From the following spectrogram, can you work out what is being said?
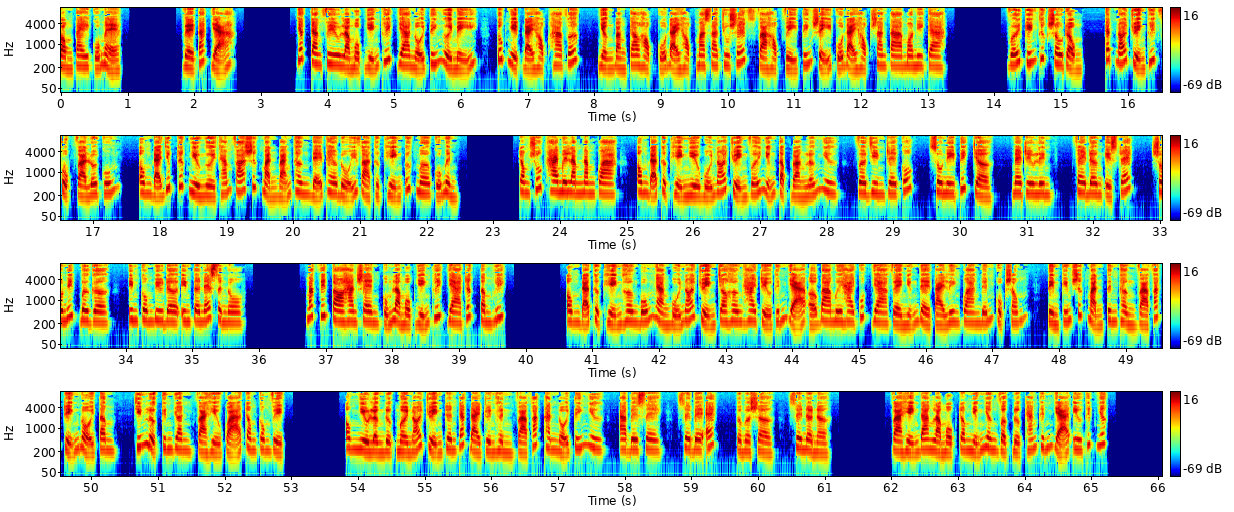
Vòng tay của mẹ Về tác giả Jack Canfield là một diễn thuyết gia nổi tiếng người Mỹ, tốt nghiệp Đại học Harvard, nhận bằng cao học của Đại học Massachusetts và học vị tiến sĩ của Đại học Santa Monica. Với kiến thức sâu rộng, cách nói chuyện thuyết phục và lôi cuốn, ông đã giúp rất nhiều người khám phá sức mạnh bản thân để theo đuổi và thực hiện ước mơ của mình. Trong suốt 25 năm qua, ông đã thực hiện nhiều buổi nói chuyện với những tập đoàn lớn như Virgin Records, Sony Pictures, Merrill Lynch, Federal Express, Sonic Burger, Incombuilder International. Mark Victor Hansen cũng là một diễn thuyết gia rất tâm huyết. Ông đã thực hiện hơn 4.000 buổi nói chuyện cho hơn 2 triệu thính giả ở 32 quốc gia về những đề tài liên quan đến cuộc sống, tìm kiếm sức mạnh tinh thần và phát triển nội tâm, chiến lược kinh doanh và hiệu quả trong công việc. Ông nhiều lần được mời nói chuyện trên các đài truyền hình và phát thanh nổi tiếng như ABC, CBS, TVS, CNN. Và hiện đang là một trong những nhân vật được khán thính giả yêu thích nhất.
